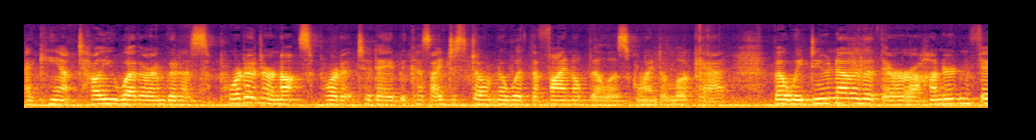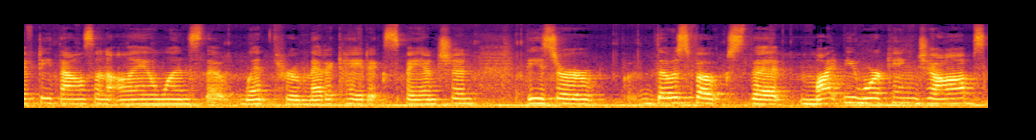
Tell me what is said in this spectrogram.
I can't tell you whether I'm going to support it or not support it today because I just don't know what the final bill is going to look at. But we do know that there are 150,000 Iowans that went through Medicaid expansion. These are those folks that might be working jobs,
